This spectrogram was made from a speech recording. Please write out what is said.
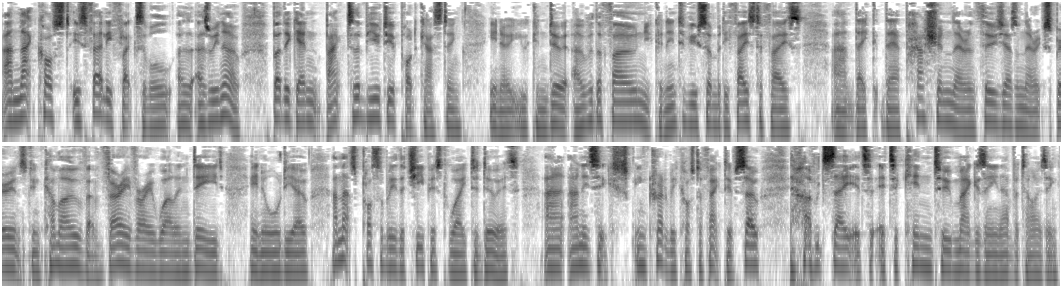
And that cost is fairly flexible, as, as we know. But again, back to the beauty of podcasting. You know, you can do it over the phone. You can interview somebody face to face. Their passion, their enthusiasm, their experience can come over very, very well indeed in audio, and that's possibly the cheapest way to do it. And it's incredibly cost effective. So I would say it's it's akin to magazine advertising.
